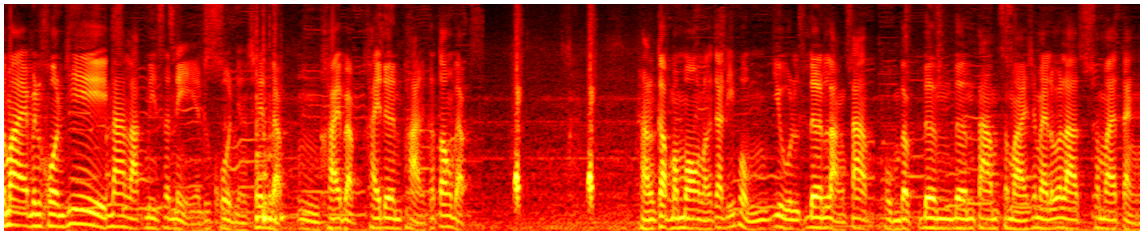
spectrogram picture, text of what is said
สมายเป็นคนที่น่ารักมีเสน่ห์ทุกคนอย่างเช่นแบบอืมใครแบบใครเดินผ่านก็ต้องแบบหันกลับมามองหลังจากที่ผมอยู่เดินหลังตามผมแบบเดินเดินตามสมายใช่ไหมแล้วเวลาสมายแต่ง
